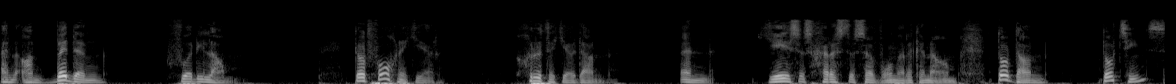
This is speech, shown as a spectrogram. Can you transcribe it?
in aanbidding voor die lam. Tot volgende keer. Groet ek jou dan in Jesus Christus se wonderlike naam. Tot dan. Totsiens.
